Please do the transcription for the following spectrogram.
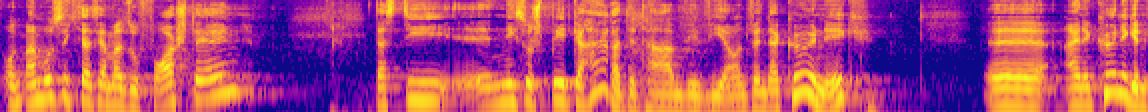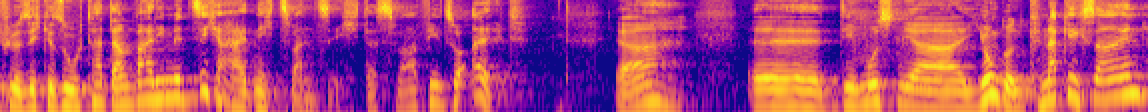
Und man muss sich das ja mal so vorstellen, dass die äh, nicht so spät geheiratet haben wie wir. Und wenn der König äh, eine Königin für sich gesucht hat, dann war die mit Sicherheit nicht 20. Das war viel zu alt. Ja, äh, die mussten ja jung und knackig sein.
